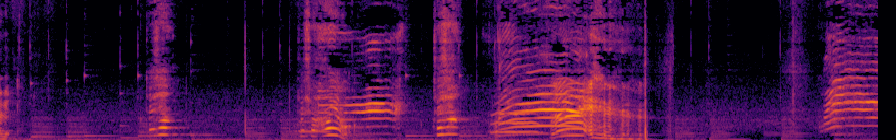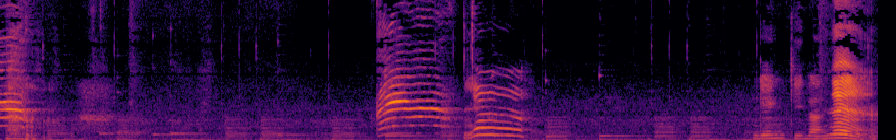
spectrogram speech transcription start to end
あれ。じゃじゃんじゃじゃんはいわじゃじゃんはい。にゃー。元気だね。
